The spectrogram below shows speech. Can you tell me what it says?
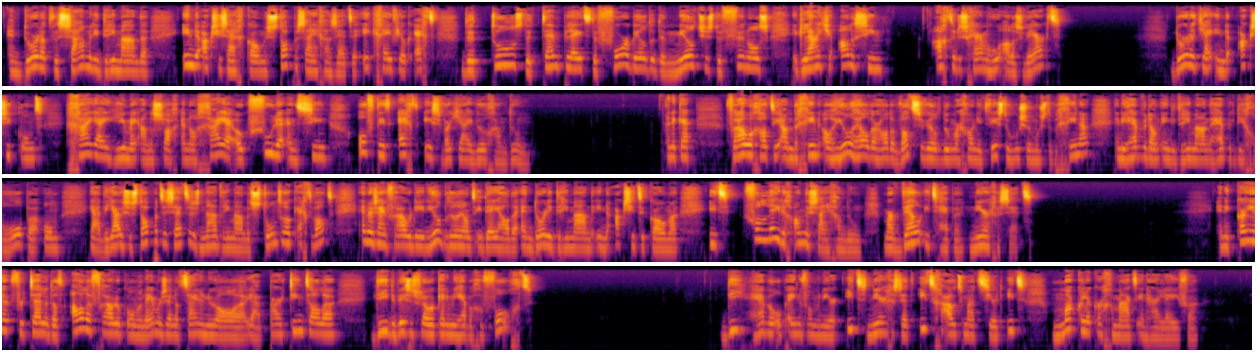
En doordat we samen die drie maanden in de actie zijn gekomen, stappen zijn gaan zetten, ik geef je ook echt de tools, de templates, de voorbeelden, de mailtjes, de funnels. Ik laat je alles zien achter de schermen hoe alles werkt. Doordat jij in de actie komt, ga jij hiermee aan de slag. En dan ga jij ook voelen en zien of dit echt is wat jij wil gaan doen. En ik heb vrouwen gehad die aan het begin al heel helder hadden wat ze wilden doen, maar gewoon niet wisten hoe ze moesten beginnen. En die hebben we dan in die drie maanden heb ik die geholpen om ja, de juiste stappen te zetten. Dus na drie maanden stond er ook echt wat. En er zijn vrouwen die een heel briljant idee hadden en door die drie maanden in de actie te komen, iets volledig anders zijn gaan doen, maar wel iets hebben neergezet. En ik kan je vertellen dat alle vrouwelijke ondernemers, en dat zijn er nu al uh, ja, een paar tientallen, die de Business Flow Academy hebben gevolgd, die hebben op een of andere manier iets neergezet, iets geautomatiseerd, iets makkelijker gemaakt in haar leven.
